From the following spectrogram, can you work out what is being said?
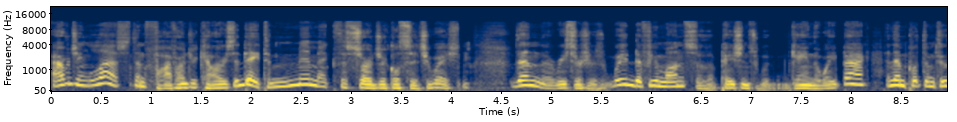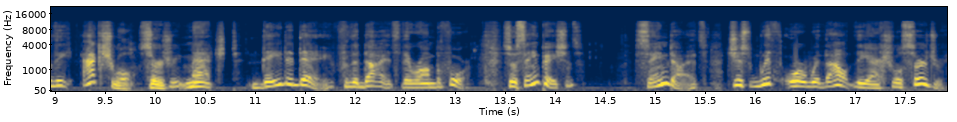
averaging less than 500 calories a day to mimic the surgical situation. Then the researchers waited a few months so the patients would gain the weight back, and then put them through the actual surgery, matched day to day for the diets they were on before. So same patients, same diets, just with or without the actual surgery.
